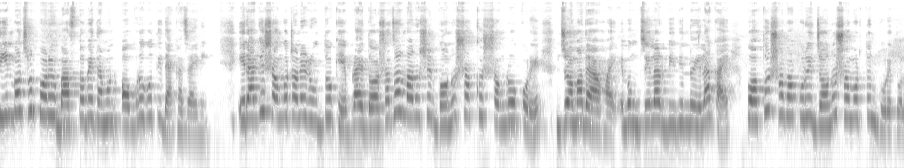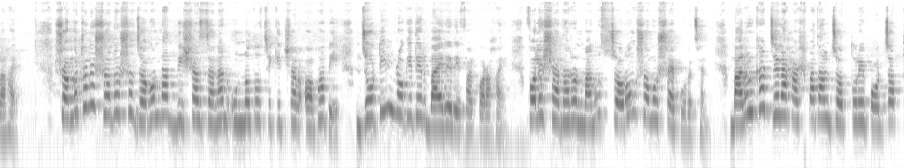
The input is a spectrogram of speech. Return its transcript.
তিন বছর পরেও বাস্তবে তেমন অগ্রগতি দেখা যায়নি। এর আগে সংগঠনের উদ্যোগে প্রায় দশ হাজার মানুষের গণস্বাক্ষর সংগ্রহ করে জমা দেওয়া হয় এবং জেলার বিভিন্ন এলাকায় পথসভা করে জনসমর্থন গড়ে তোলা হয়। সংগঠনের সদস্য জগন্নাথ বিশ্বাস জানান, উন্নত চিকিৎসার অভাবে জটিল রোগীদের বাইরে রেফার করা হয়, ফলে সাধারণ মানুষ চরম সমস্যায় পড়েছেন। বালুরঘাট জেলা হাসপাতাল চত্বরে পর্যাপ্ত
